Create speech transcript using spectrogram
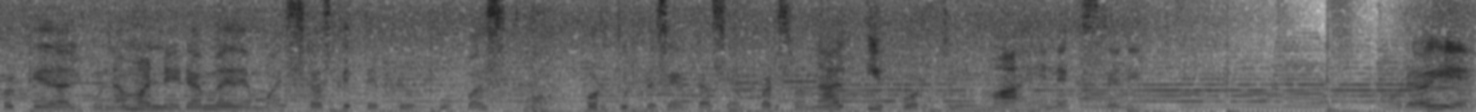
porque de alguna manera me demuestras que te preocupas por tu presentación personal y por tu imagen exterior. Ahora bien,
